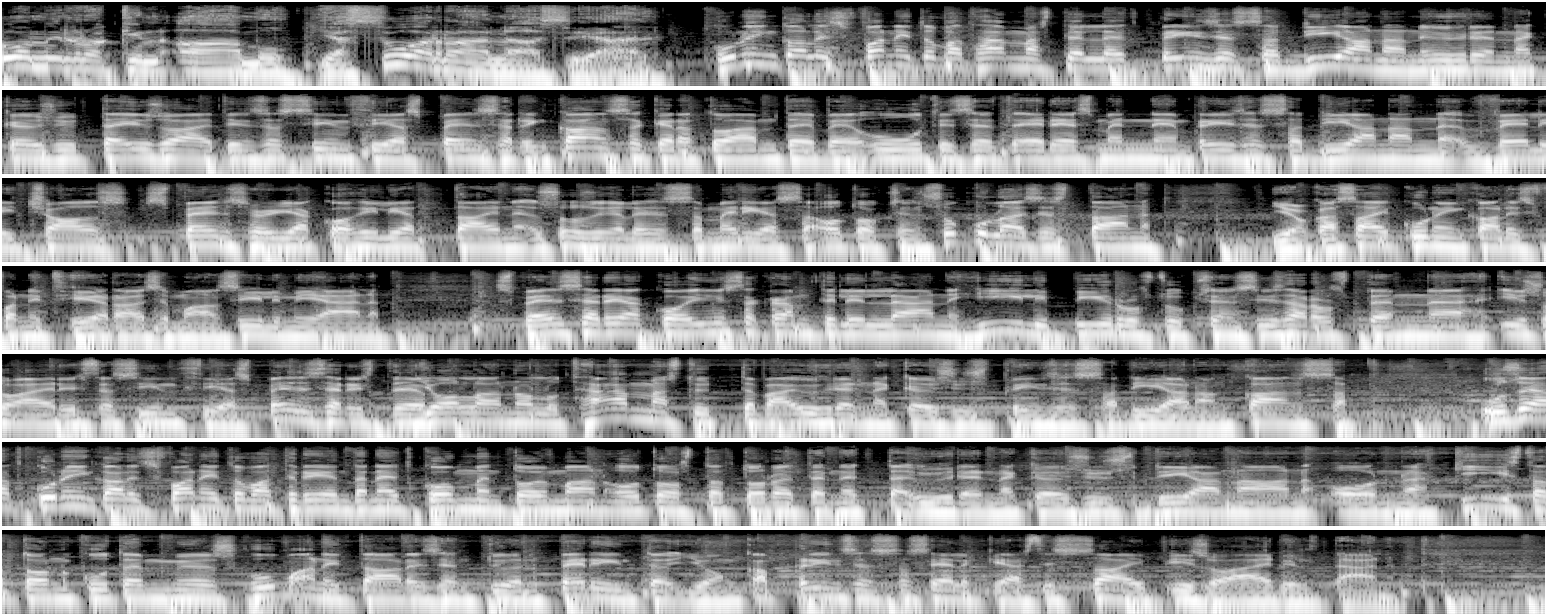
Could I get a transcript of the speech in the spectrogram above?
Suomirokin aamu ja suoraan asiaan. Kuninkaallisfanit ovat hämmästelleet prinsessa Dianan yhdennäköisyyttä isoäitinsä Cynthia Spencerin kanssa, kertoo MTV Uutiset. Edesmenneen prinsessa Dianan veli Charles Spencer jako hiljattain sosiaalisessa mediassa otoksen sukulaisestaan, joka sai kuninkaallisfanit hieraisemaan silmiään. Spencer jakoi Instagram-tilillään hiilipiirustuksen sisarusten isoäidistä Cynthia Spenceristä, jolla on ollut hämmästyttävä yhdennäköisyys prinsessa Dianan kanssa. Useat kuninkaallisfanit ovat rientäneet kommentoimaan otosta todeten, että yhdennäköisyys Dianaan on kiistaton, kuten myös humanitaarisen työn perintö, jonka prinsessa selkeästi sai isoäidiltään.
